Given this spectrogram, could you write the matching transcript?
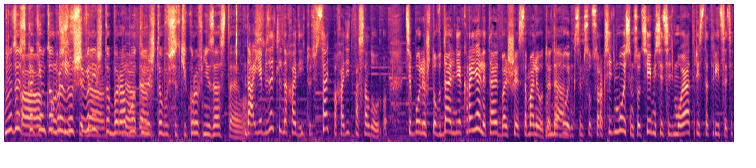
Ну то есть а, каким-то образом шевелить, да, чтобы работали, да, да. чтобы все-таки кровь не заставила. Да, и обязательно ходить, то есть встать, походить по салону. Тем более, что в дальние края летают большие самолеты. Да. Это Boeing 747, 777, А330.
